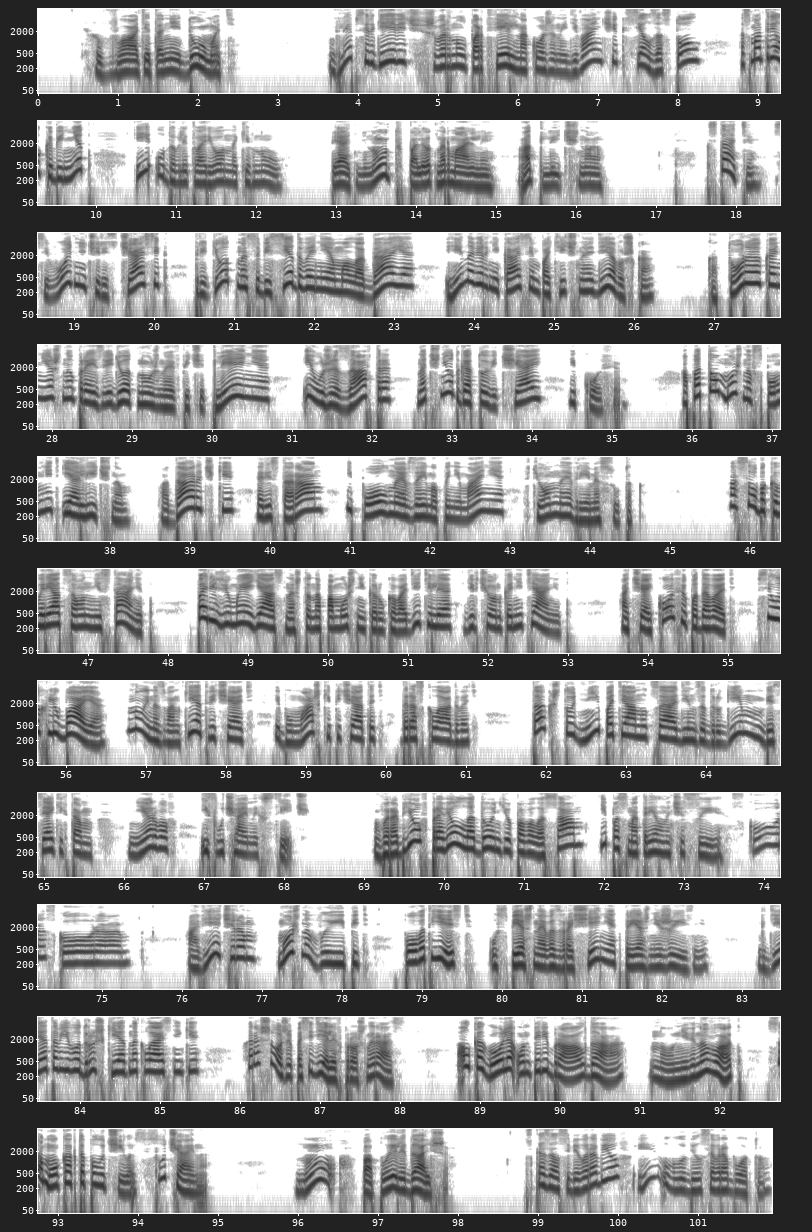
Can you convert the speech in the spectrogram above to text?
«Хватит о ней думать!» Глеб Сергеевич швырнул портфель на кожаный диванчик, сел за стол, осмотрел кабинет и удовлетворенно кивнул. «Пять минут, полет нормальный. Отлично!» Кстати, сегодня через часик придет на собеседование молодая и наверняка симпатичная девушка, которая, конечно, произведет нужное впечатление и уже завтра начнет готовить чай и кофе. А потом можно вспомнить и о личном. Подарочки, ресторан и полное взаимопонимание в темное время суток. Особо ковыряться он не станет. По резюме ясно, что на помощника руководителя девчонка не тянет. А чай-кофе подавать в силах любая, ну и на звонки отвечать, и бумажки печатать да раскладывать. Так что дни потянутся один за другим, без всяких там нервов и случайных встреч. Воробьев провел ладонью по волосам и посмотрел на часы. Скоро, скоро. А вечером можно выпить. Повод есть. Успешное возвращение к прежней жизни. Где там его дружки-одноклассники? Хорошо же посидели в прошлый раз. Алкоголя он перебрал, да, но он не виноват. Само как-то получилось, случайно. «Ну, поплыли дальше», — сказал себе Воробьев и углубился в работу.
